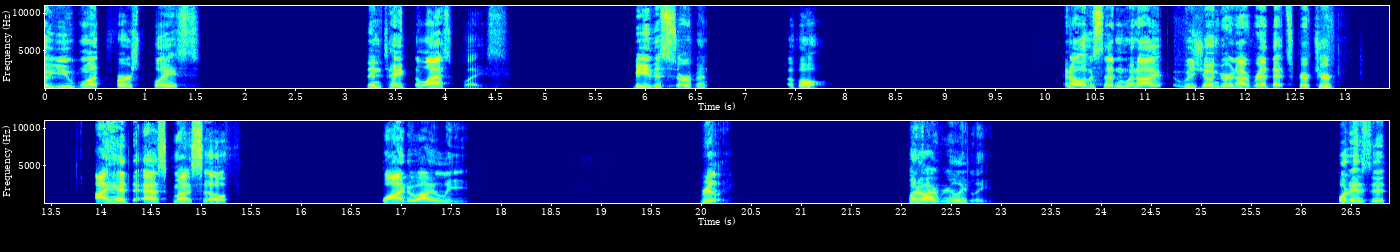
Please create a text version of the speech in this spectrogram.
you want first place? Then take the last place. Be the servant of all. And all of a sudden, when I was younger and I read that scripture, I had to ask myself, why do I lead? Really? Why do I really lead? What is it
